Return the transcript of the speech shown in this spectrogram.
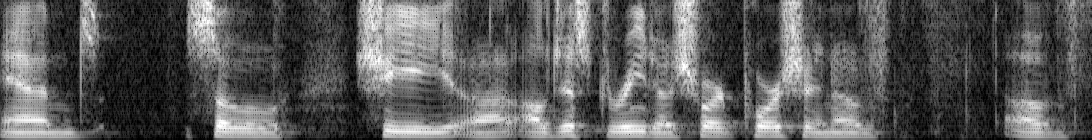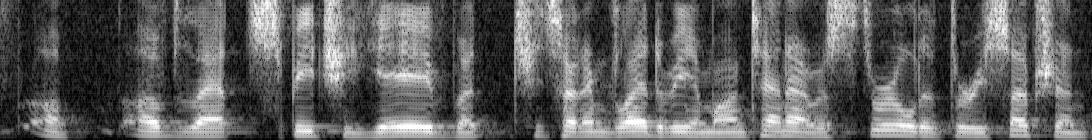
And so she, uh, I'll just read a short portion of, of, of, of that speech she gave, but she said, I'm glad to be in Montana. I was thrilled at the reception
